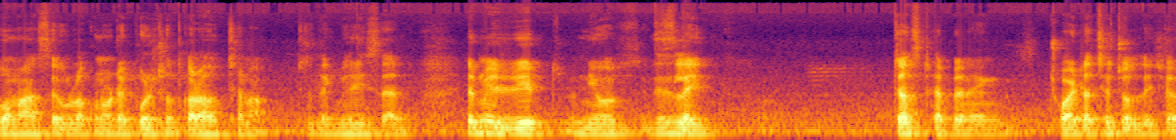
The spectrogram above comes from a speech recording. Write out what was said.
বোনাস এগুলো কোনোটাই পরিশোধ করা হচ্ছে না। Like very sad let me read news this is like just happening ছয়টা ছেচল্লিশে।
